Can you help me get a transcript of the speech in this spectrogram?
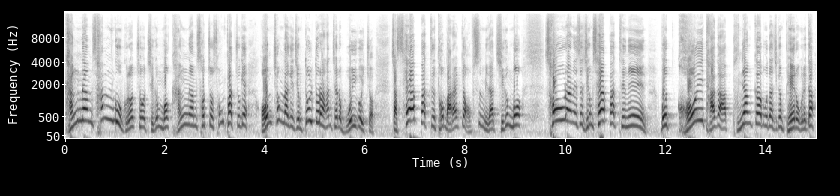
강남 3구 그렇죠. 지금 뭐 강남 서초 송파 쪽에 엄청나게 지금 똘똘한 한 채로 모이고 있죠. 자, 새 아파트 더 말할 게 없습니다. 지금 뭐 서울 안에서 지금 새 아파트는 뭐 거의 다가 분양가보다 지금 배로 그러니까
